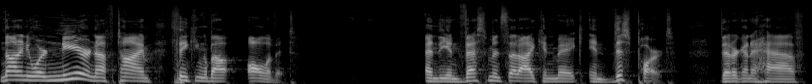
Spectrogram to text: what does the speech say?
not anywhere near enough time thinking about all of it and the investments that I can make in this part that are going to have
